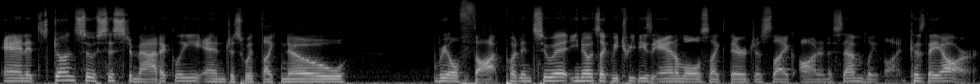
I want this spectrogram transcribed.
And it's done so systematically and just with like no real thought put into it. You know, it's like we treat these animals like they're just like on an assembly line because they are.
